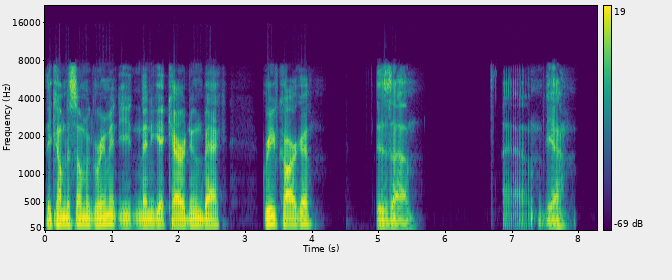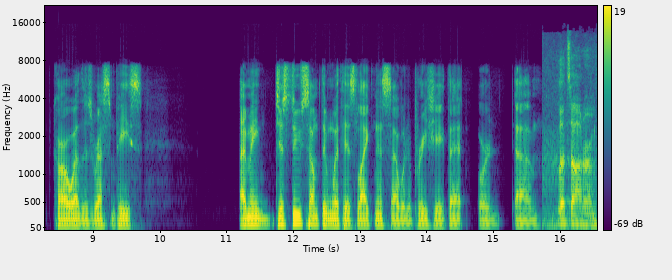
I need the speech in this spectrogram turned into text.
they come to some agreement. You, and then you get Cara Dune back. Greef Karga is, uh, uh, yeah, Carl Weathers, rest in peace. I mean, just do something with his likeness. I would appreciate that, or um, Let's honor him.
